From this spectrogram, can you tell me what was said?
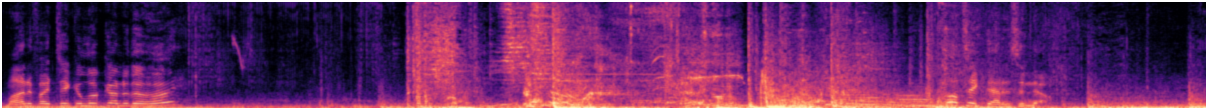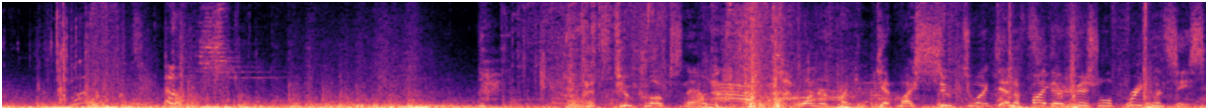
Mind if I take a look under the hood? I'll take that as a no. That's two cloaks now. I wonder if I can get my suit to identify their visual frequencies.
